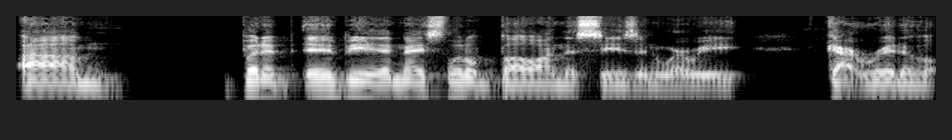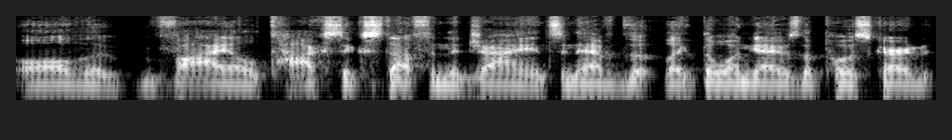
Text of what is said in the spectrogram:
Um, but it, it'd be a nice little bow on the season where we got rid of all the vile, toxic stuff in the Giants and have the like the one guy who's the postcard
